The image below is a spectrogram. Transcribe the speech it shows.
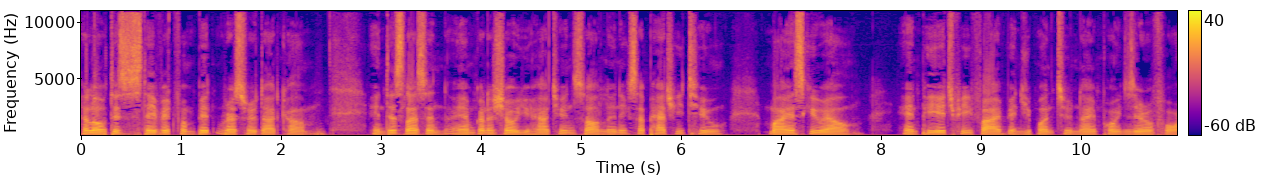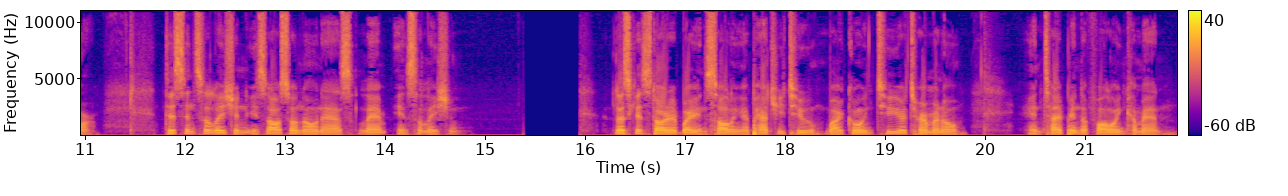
Hello, this is David from bitrester.com. In this lesson, I am going to show you how to install Linux Apache 2, MySQL, and PHP 5 in Ubuntu 9.04. This installation is also known as LAMP installation. Let's get started by installing Apache 2 by going to your terminal and type in the following command.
